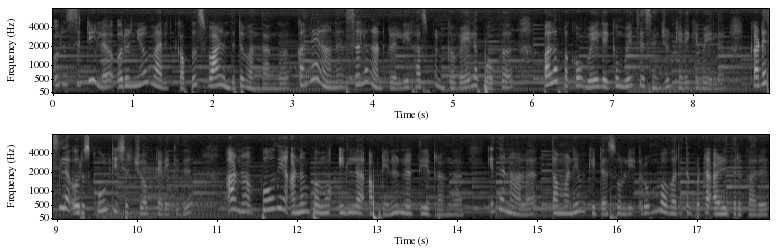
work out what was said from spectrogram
ஒரு சிட்டியில் ஒரு நியூ மேரிட் கப்புள்ஸ் வாழ்ந்துட்டு வந்தாங்க. கல்யாணம் சில நாட்களிலேயே ஹஸ்பண்டுக்கு வேலை போக பல பக்கம் வேலைக்கு முயற்சி செஞ்சும் கிடைக்கவே இல்லை. கடைசியில் ஒரு ஸ்கூல் டீச்சர் ஜாப் கிடைக்குது. ஆனால் போதிய அனுபவம் இல்லை அப்படின்னு நிறுத்திடுறாங்க. இதனால் தன் மனைவி கிட்ட சொல்லி ரொம்ப வருத்தப்பட்டு அழுதுருக்காரு.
